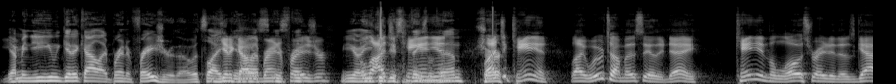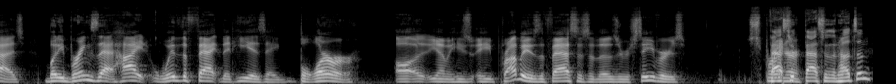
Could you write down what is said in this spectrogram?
Yeah, I mean, you even get a guy like Brandon Frazier, though. It's like get a guy know, like Brandon Frazier, You know, you Elijah do some things with Canion. Sure. Elijah Canion, like we were talking about this the other day. Canion, the lowest rated of those guys, but he brings that height with the fact that he is a blur. Uh, you I mean, he's he probably is the fastest of those receivers. Sprinter, faster, faster than Hudson.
